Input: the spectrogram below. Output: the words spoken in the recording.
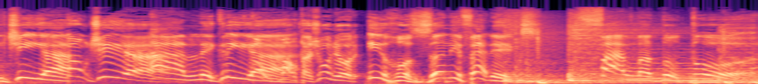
dia! Bom dia! Alegria! Com Malta Júnior e Rosane Félix. Fala, doutor!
